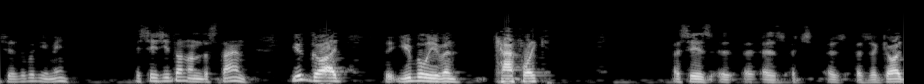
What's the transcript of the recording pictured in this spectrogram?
She says, what do you mean? I says, you don't understand. Your God that you believe in, Catholic, I say as, is, is a God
